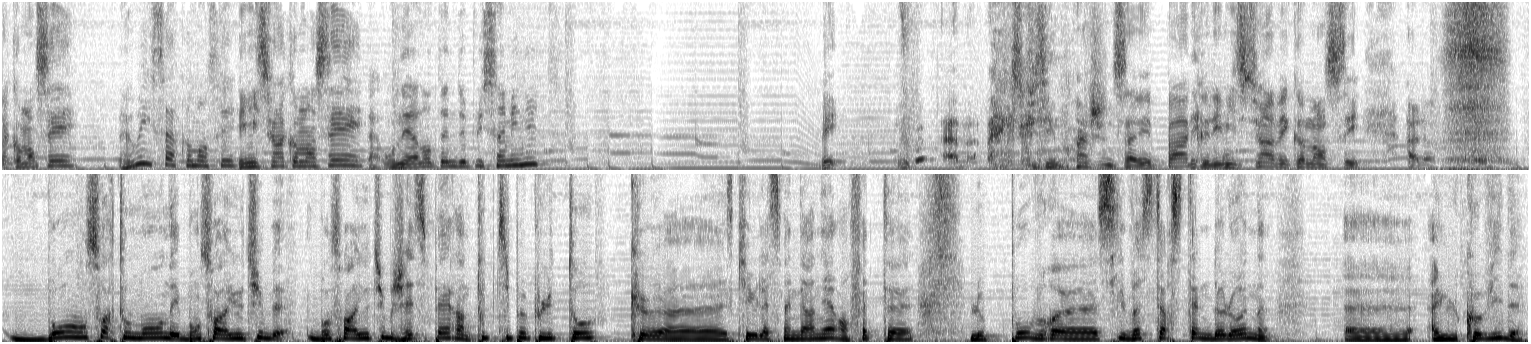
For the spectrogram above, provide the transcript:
Ça a commencé Bah oui, ça a commencé. L'émission a commencé Bah, on est à l'antenne depuis 5 minutes. Mais. ah bah, Excusez-moi, je ne savais pas que l'émission avait commencé. Alors. Bonsoir tout le monde et bonsoir YouTube. Bonsoir YouTube, j'espère un tout petit peu plus tôt que euh, ce qu'il y a eu la semaine dernière. En fait, euh, le pauvre euh, Sylvester Standalone euh, a eu le Covid.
